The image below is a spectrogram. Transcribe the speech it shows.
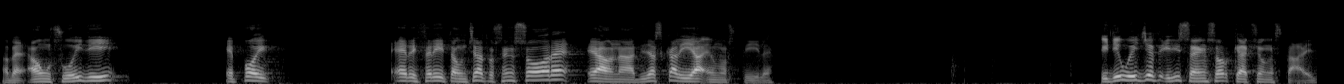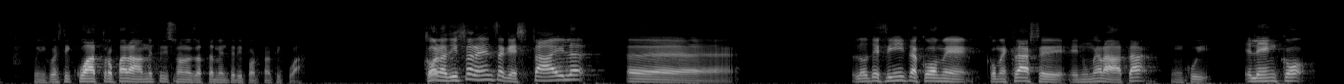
vabbè, ha un suo id e poi è riferito a un certo sensore e ha una didascalia e uno stile. Id widget, id sensor, caption e style. Quindi questi quattro parametri sono esattamente riportati qua. Con la differenza che style eh, l'ho definita come, come classe enumerata, in cui elenco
